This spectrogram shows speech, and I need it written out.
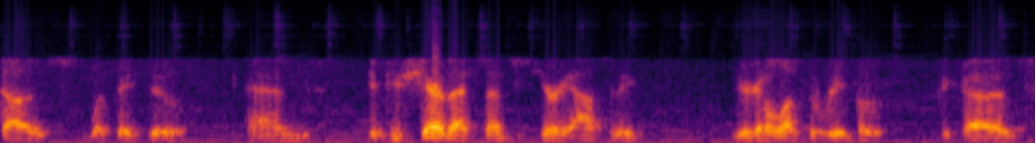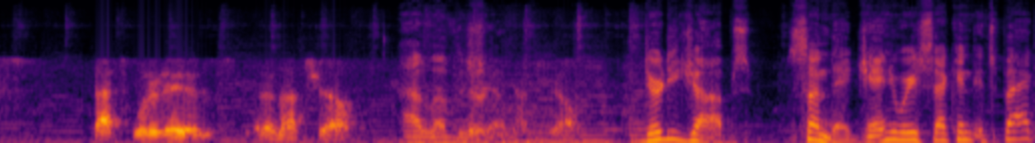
does what they do. And if you share that sense of curiosity, you're going to love the reboot because that's what it is in a nutshell. I love the Dirty show. nutshell. Dirty Jobs, Sunday, January 2nd. It's back,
